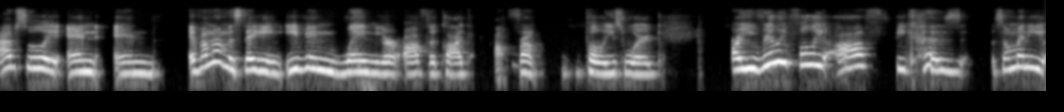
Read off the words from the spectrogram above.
Absolutely. And and if I'm not mistaken, even when you're off the clock from police work, are you really fully off? Because so many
